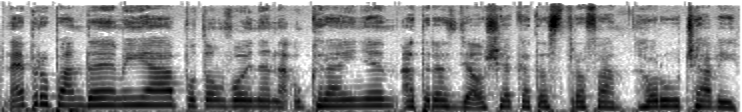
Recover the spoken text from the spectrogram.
Najprv pandémia, potom vojna na Ukrajine a teraz ďalšia katastrofa – horúčavy.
